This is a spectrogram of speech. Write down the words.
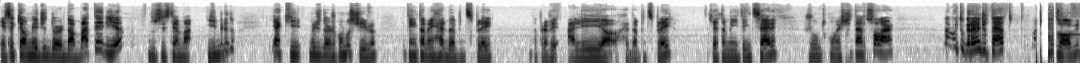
Esse aqui é o medidor da bateria do sistema híbrido e aqui medidor de combustível. E tem também head-up display, dá para ver ali, ó, head-up display, que é também item de série, junto com este teto solar. Não é muito grande o teto, mas resolve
